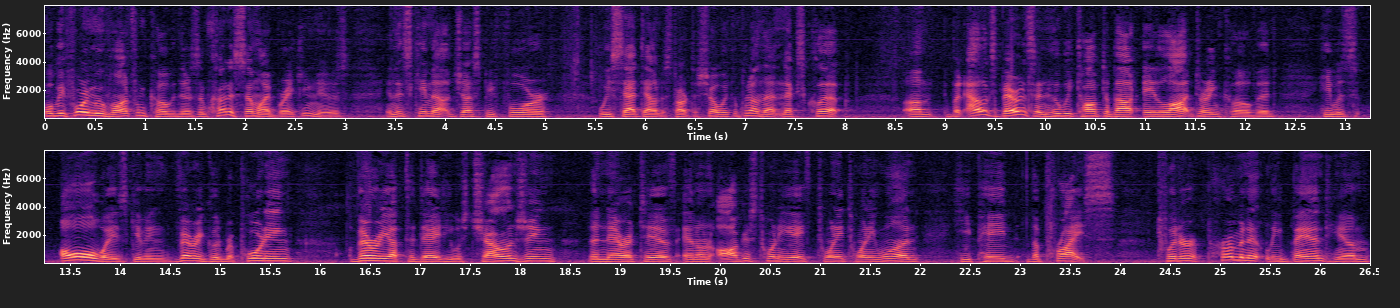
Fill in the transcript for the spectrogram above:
Well, before we move on from COVID, there's some kind of semi breaking news, and this came out just before we sat down to start the show. We can put on that next clip. Um, but Alex Berenson, who we talked about a lot during COVID, he was always giving very good reporting, very up to date. He was challenging the narrative, and on August 28th, 2021, he paid the price. Twitter permanently banned him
